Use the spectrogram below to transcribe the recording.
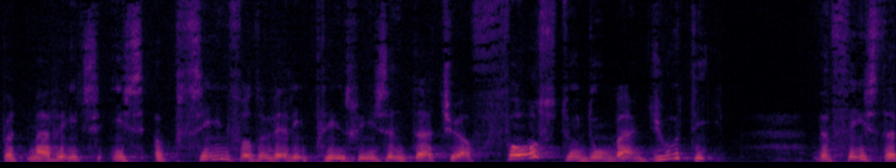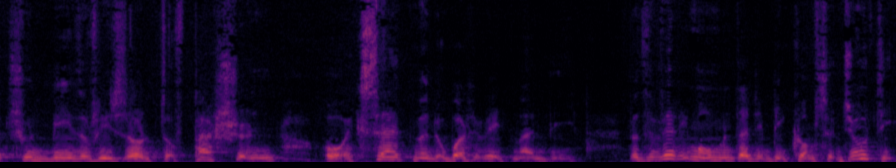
But marriage is obscene for the very plain reason that you are forced to do by duty the things that should be the result of passion or excitement or whatever it might be. But the very moment that it becomes a duty,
